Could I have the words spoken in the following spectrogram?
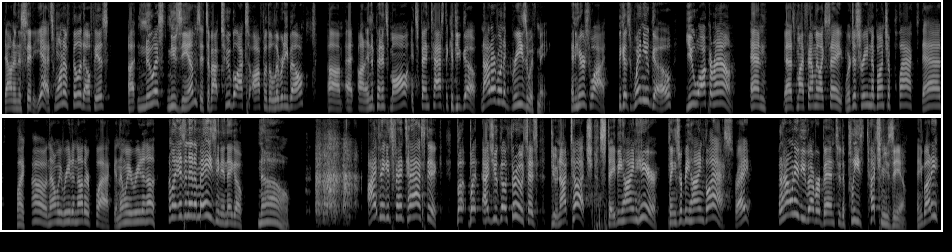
down in the city? Yeah, it's one of Philadelphia's uh, newest museums. It's about two blocks off of the Liberty Bell um, at, on Independence Mall. It's fantastic if you go. Not everyone agrees with me. And here's why because when you go, you walk around. And as my family likes to say, we're just reading a bunch of plaques, Dad. Like, oh, now we read another plaque, and then we read another. I'm like, isn't it amazing? And they go, no, I think it's fantastic. But but as you go through, it says, do not touch, stay behind here. Things are behind glass, right? But how many of you have ever been to the Please Touch Museum? Anybody?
